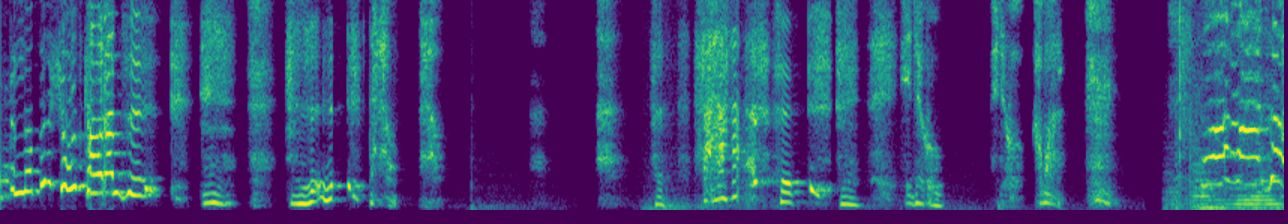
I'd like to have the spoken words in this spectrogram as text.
একটা নতুন সবুজ খাবার আনছে। দাঁড়াও দাঁড়াও। এই দেখো এই দেখো খাবার। ও মা গো!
